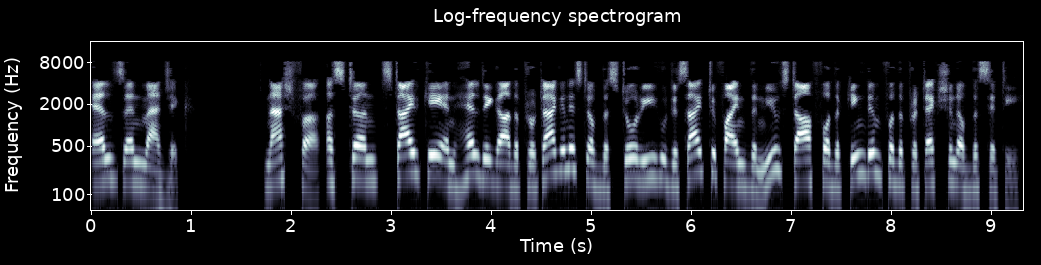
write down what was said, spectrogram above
elves, and magic. Nashfa, Astern, Styrke, and Heldig are the protagonists of the story who decide to find the new staff for the kingdom for the protection of the city.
